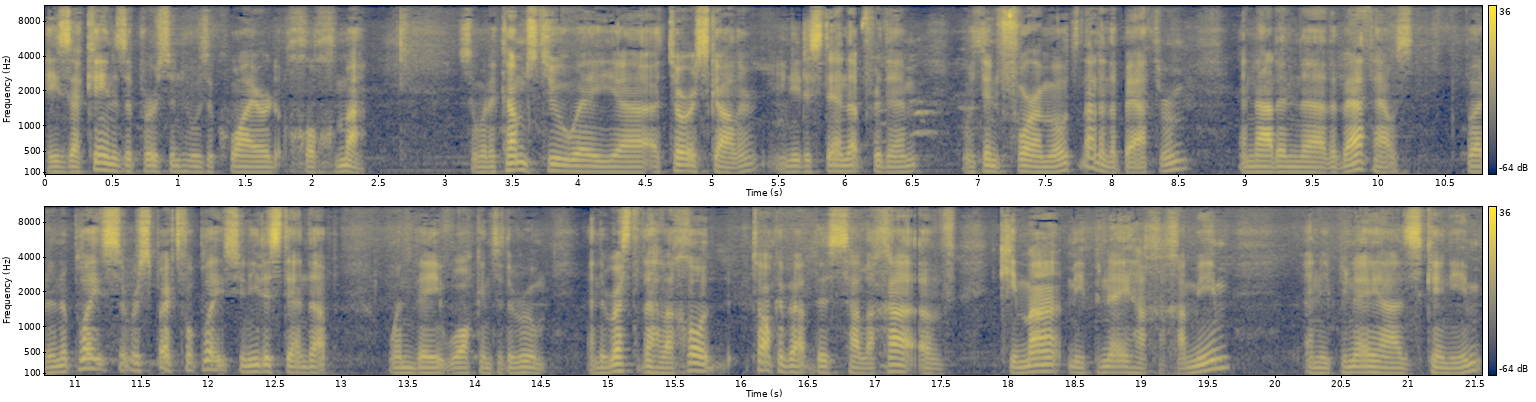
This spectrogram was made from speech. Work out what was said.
A zaken is a person who has acquired chokhmah. So when it comes to a, uh, a Torah scholar, you need to stand up for them within four amot, not in the bathroom and not in uh, the bathhouse, but in a place, a respectful place. You need to stand up when they walk into the room. And the rest of the halachot talk about this halacha of kima mipnei hachachamim and mipnei hazkenim.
